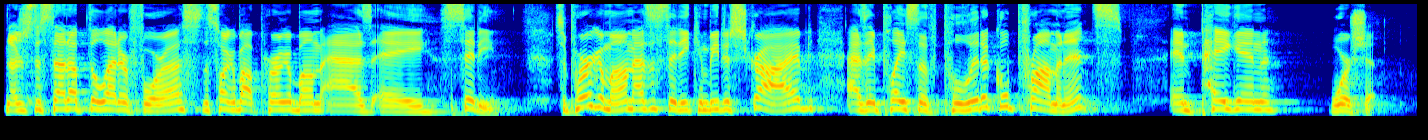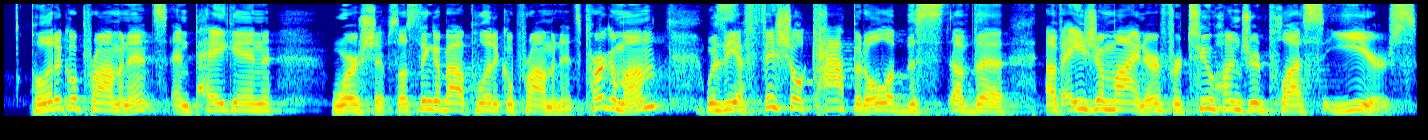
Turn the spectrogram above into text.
Now, just to set up the letter for us, let's talk about Pergamum as a city. So, Pergamum as a city can be described as a place of political prominence and pagan worship political prominence and pagan worship. So let's think about political prominence. Pergamum was the official capital of, the, of, the, of Asia Minor for 200 plus years.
